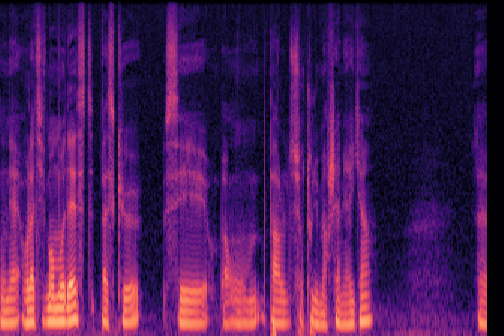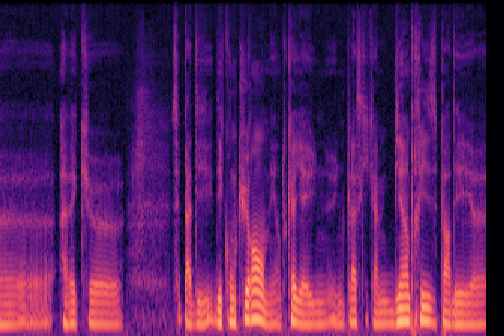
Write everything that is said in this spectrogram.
on est relativement modeste parce que c'est, bah, on parle surtout du marché américain avec c'est pas des, concurrents, mais en tout cas, il y a une, place qui est quand même bien prise par des euh,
